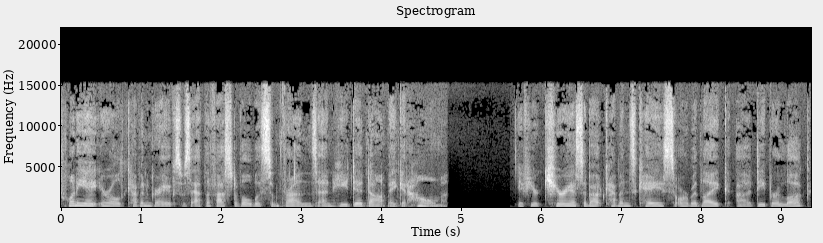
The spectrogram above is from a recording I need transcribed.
28 year old Kevin Graves was at the festival with some friends and he did not make it home. If you're curious about Kevin's case or would like a deeper look,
